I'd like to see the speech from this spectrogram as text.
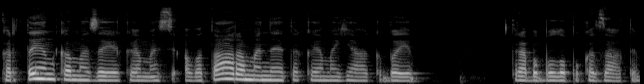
картинками, за якимись аватарами, не такими, як би треба було показати.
